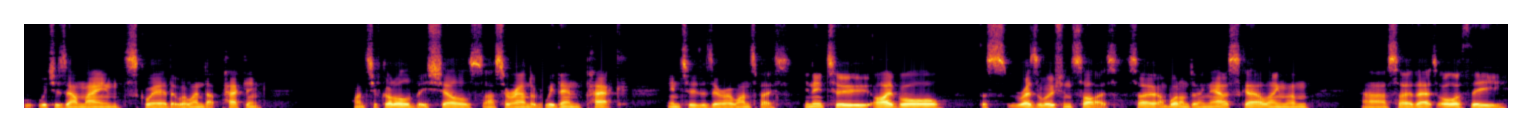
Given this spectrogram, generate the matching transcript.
which is our main square that we'll end up packing. Once you've got all of these shells uh, surrounded, we then pack into the 0, 1 space. You need to eyeball the resolution size. So what I'm doing now is scaling them uh, so that all of the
